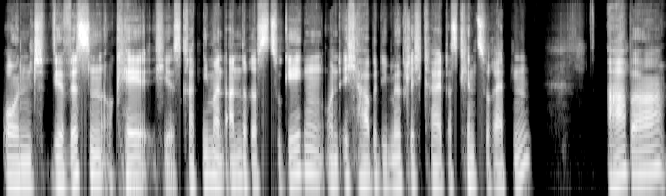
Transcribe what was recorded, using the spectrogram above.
Und wir wissen, okay, hier ist gerade niemand anderes zugegen und ich habe die Möglichkeit, das Kind zu retten. Aber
